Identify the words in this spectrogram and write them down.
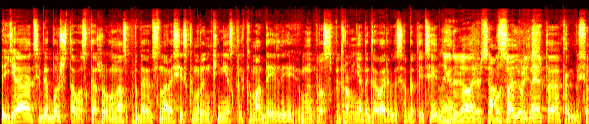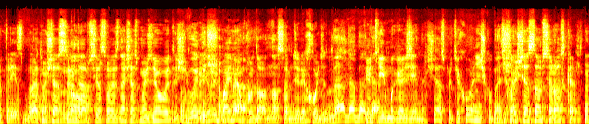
Я тебе больше того скажу. У нас продается на российском рынке несколько моделей. Мы просто с Петром не договаривались об этой теме. Не договаривались. Абсолютно. Это как бы сюрприз был. Поэтому сейчас Но... Эльдар все свои знания, сейчас мы из него вытащим. Вытащим, и поймем, да. куда он на самом деле ходит. Да, да, да. Какие да. магазины. Сейчас потихонечку, потихонечку. Значит... Сейчас сам все расскажет.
